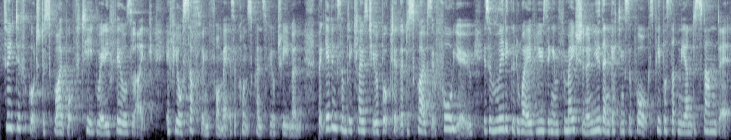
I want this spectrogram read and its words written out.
It's really difficult to describe what fatigue really feels like if you're suffering from it as a consequence of your treatment. But giving somebody close to you a booklet that describes it for you is a really good way of using information and you then getting support because people suddenly understand it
